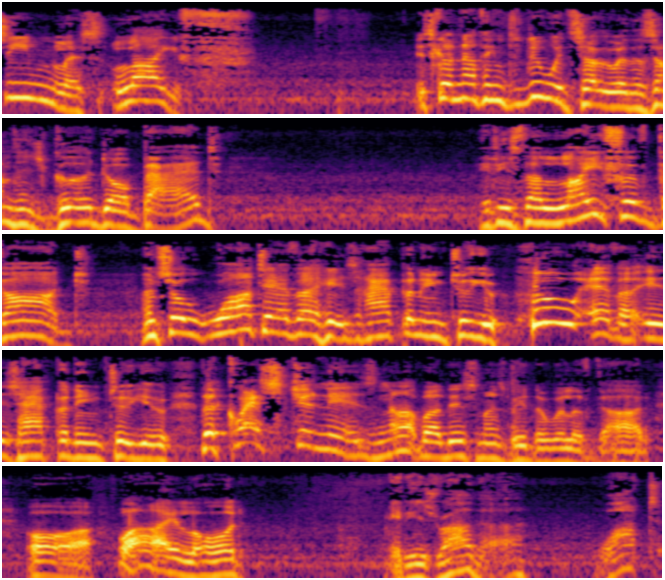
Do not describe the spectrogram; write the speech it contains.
seamless life. It's got nothing to do with whether something's good or bad. It is the life of God. And so, whatever is happening to you, whoever is happening to you, the question is not, well, this must be the will of God, or why, Lord? It is rather, what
